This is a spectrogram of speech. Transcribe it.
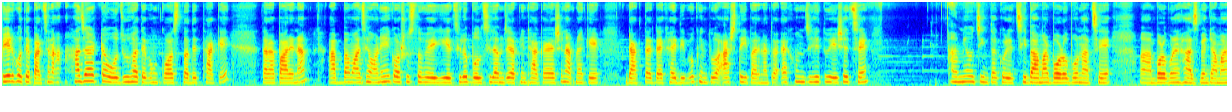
বের হতে পারছে না। হাজারটা অজুহাত এবং কজ তাদের থাকে। তারা পারে না। আব্বা মাঝে অনেক অসুস্থ হয়ে গিয়েছিল। বলছিলাম যে, আপনি ঢাকায় আসেন, আপনাকে ডাক্তার দেখাই দিব। কিন্তু আসতেই পারে না। তো এখন যেহেতু এসেছে, আমিও চিন্তা করেছি, বা আমার বড় বোন আছে বড় বোনের হাজব্যান্ড আমার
